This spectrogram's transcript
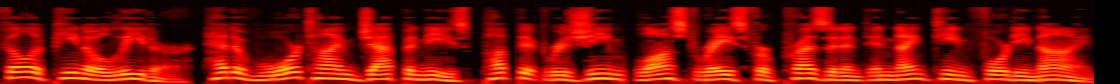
Filipino leader, head of wartime Japanese puppet regime, lost race for president in 1949.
